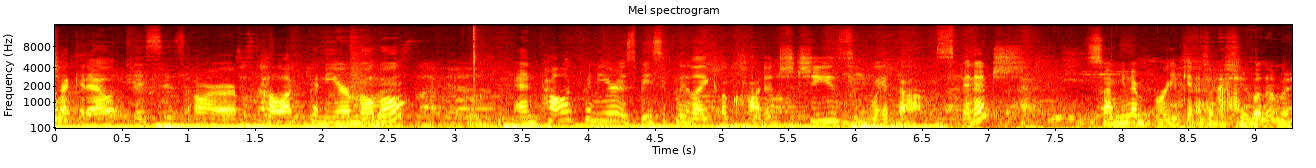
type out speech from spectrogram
Check it out. This is our palak paneer momo. And palak paneer is basically like a cottage cheese with um, spinach. So I'm gonna break it in half. It's actually one of my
